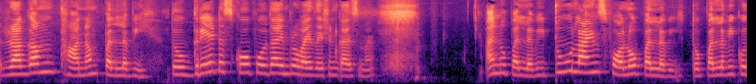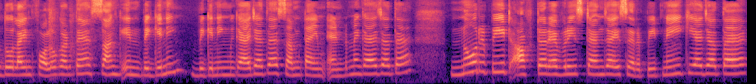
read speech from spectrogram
रगम थानम पल्लवी। तो ग्रेट स्कोप होता है इम्प्रोवाइजेशन का इसमें। Anupallavi two lines follow pallavi. तो पल्लवी को दो लाइन फॉलो करते हैं। संग इन बिगिनिंग बिगिनिंग में गाया जाता है। सम टाइम एंड में गाया जाता है। No repeat after every stanza इसे रिपीट नहीं किया जाता है।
